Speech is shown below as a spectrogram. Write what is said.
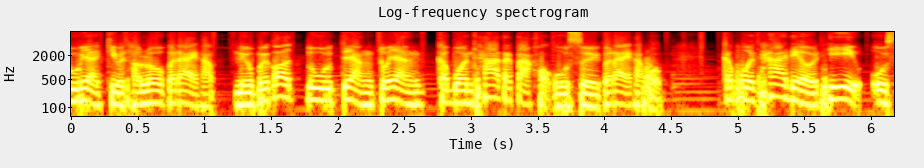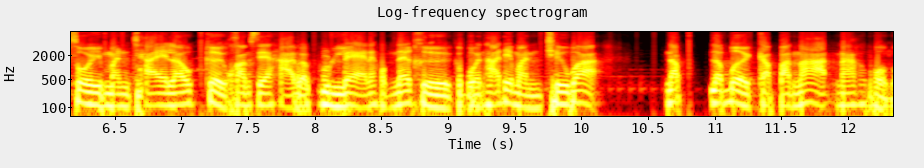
ดูอย่างกิวทาโร่ก็ได้ครับ หรือไม่ก็ดูอย่างตัวอย่างกระบวนท่าต่างๆของอูซุยก็ได้ครับผมกระบวนท่าเดียวที่อูซุยมันใช้แล้วเกิดความเสียหายแบบรุนแรงนะครับนั่นคือกระบวนท่าที่มันชื่อว่านับระเบิดกับปานาดนะครับผม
